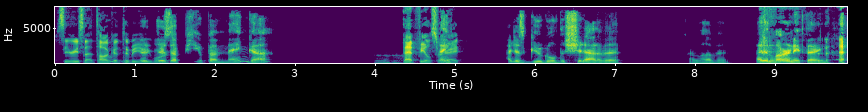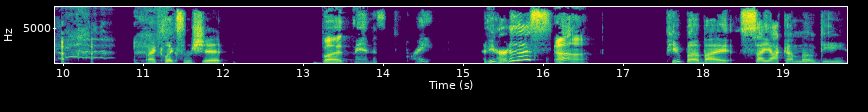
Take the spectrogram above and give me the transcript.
Siri's not talking Ooh, to me there, anymore. There's a pupa manga. That feels Thank, right. I just Googled the shit out of it. I love it. I didn't learn anything. I clicked some shit. But man, this is great. Have you heard of this? Uh. Uh-uh. Pupa by Sayaka Mogi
